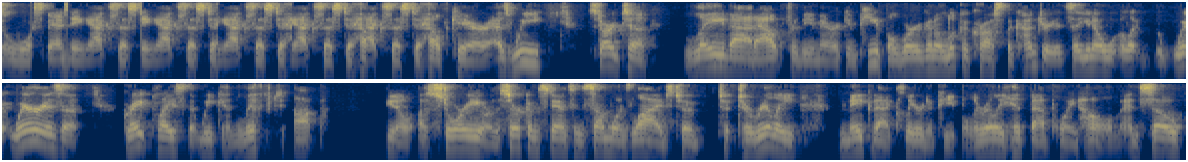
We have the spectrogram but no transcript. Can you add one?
or expanding access to access to access to access to access to healthcare. As we start to lay that out for the American people, we're going to look across the country and say, you know, like, where, is a great place that we can lift up, you know, a story or the circumstance in someone's lives to to, to really make that clear to people to really hit that point home. And so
